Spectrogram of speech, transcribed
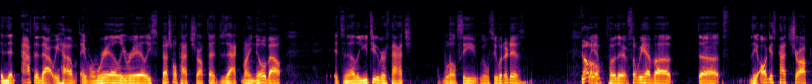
and then after that we have a really, really special patch drop that Zach might know about. It's another YouTubers patch. We'll see. We'll see what it is. Oh, Yeah, for the so we have uh the the August patch drop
